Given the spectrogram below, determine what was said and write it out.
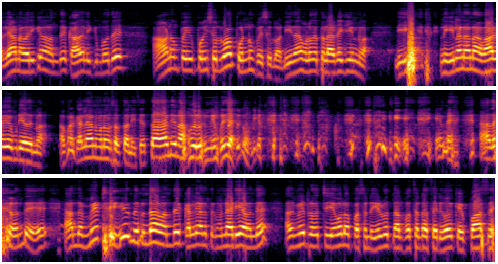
கல்யாணம் வரைக்கும் வந்து காதலிக்கும் போது ஆணும் போய் பொய் சொல்லுவான் பொண்ணும் போய் சொல்லுவான். நீ தான் உலகத்தில் அழகின்னுவான் நீ நீ இல்லைன்னா நான் வாழவே முடியாதுன்னுவான் அப்புறம் கல்யாணம் பண்ண ஒரு சத்தா நீ செத்தாதாண்டி நான் ஒரு நிம்மதியாக இருக்க முடியும். என்ன? அதை வந்து அந்த மீட்ரு இருந்திருந்தா வந்து கல்யாணத்துக்கு முன்னாடியே வந்து அந்த மீட்டரை வச்சு எவ்வளோ பர்சன்ட் எழுபத்தி நாலு பர்சன்டா சரி ஓகே பாஸு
